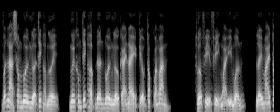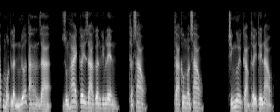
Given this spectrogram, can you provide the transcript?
vẫn là song đuôi ngựa thích hợp ngươi ngươi không thích hợp đơn đuôi ngựa cái này kiểu tóc quá ngoan. Hứa phỉ phỉ ngoài ý muốn, lấy mái tóc một lần nữa tăng hẳn ra, dùng hai cây da gân ghim lên, thật sao? Ta không ngon sao? Chính ngươi cảm thấy thế nào?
